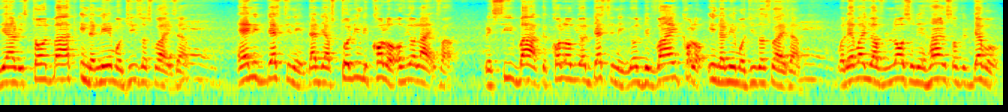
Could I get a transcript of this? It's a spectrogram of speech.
they are restored back in the name of Jesus Christ. Uh, Amen. any destiny that they have stolen the color of your life, uh, receive back the color of your destiny, your divine color in the name of Jesus Christ. uh. Amen. Whatever you have lost in the hands of the devil,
